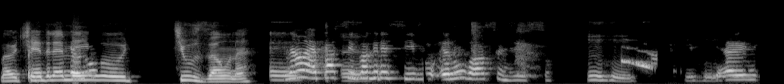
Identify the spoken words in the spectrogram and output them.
Mas o Chandler é meio tiozão, né? É. Não, é passivo-agressivo. Eu não gosto disso. Uhum. Uhum. Aí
